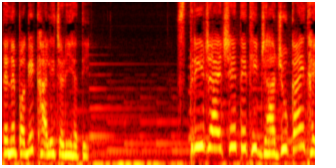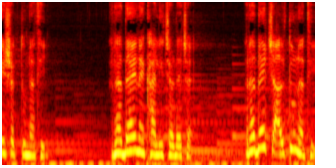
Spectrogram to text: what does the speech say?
તેને પગે ખાલી ચડી હતી. સ્ત્રી જાય છે, તેથી જાજુ કાંઈ થઈ શકતું નથી. હૃદયને ખાલી ચડે છે. હૃદય ચાલતું નથી.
